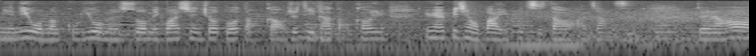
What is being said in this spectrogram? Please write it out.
勉励我们，鼓励我们说没关系，你就多祷告，就替他祷告，因为因为毕竟我爸也不知道啊，这样子，对，然后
